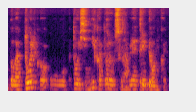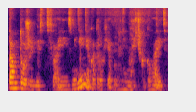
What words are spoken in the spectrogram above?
была только у той семьи, которая усыновляет ребенка. Там тоже есть свои изменения, о которых я буду немножечко говорить.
